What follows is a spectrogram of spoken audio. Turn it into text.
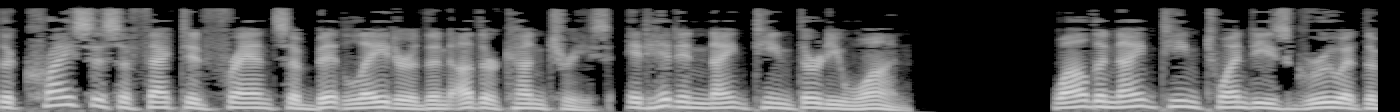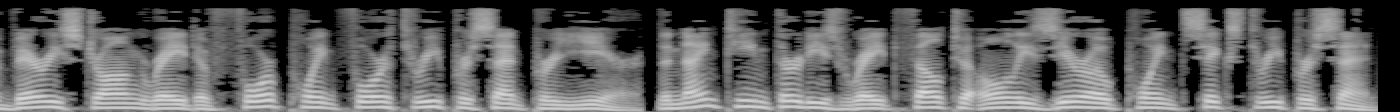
The crisis affected France a bit later than other countries, it hit in 1931. While the 1920s grew at the very strong rate of 4.43% per year, the 1930s rate fell to only 0.63%,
